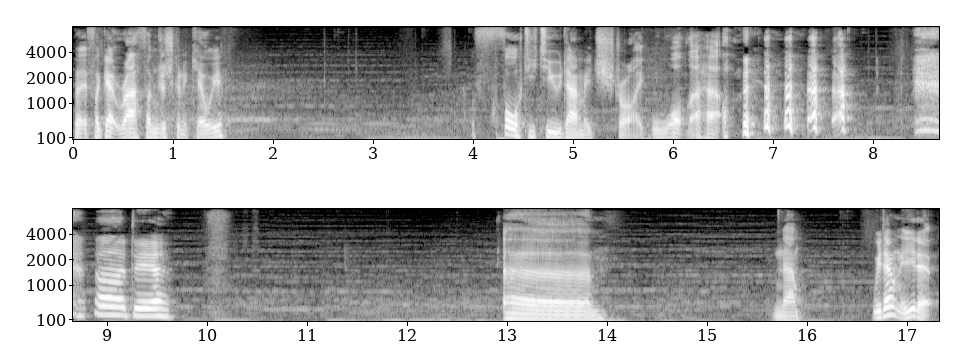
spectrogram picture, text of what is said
But if I get Wrath, I'm just going to kill you. 42 damage strike. What the hell? oh, dear. Um, no. We don't need it.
